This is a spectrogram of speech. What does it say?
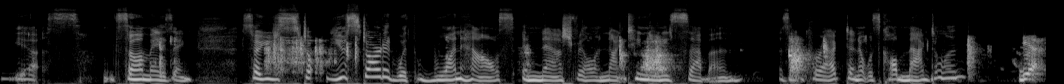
Yes. So amazing. So you st- you started with one house in Nashville in 1997. Is that correct? And it was called Magdalene? Yes.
